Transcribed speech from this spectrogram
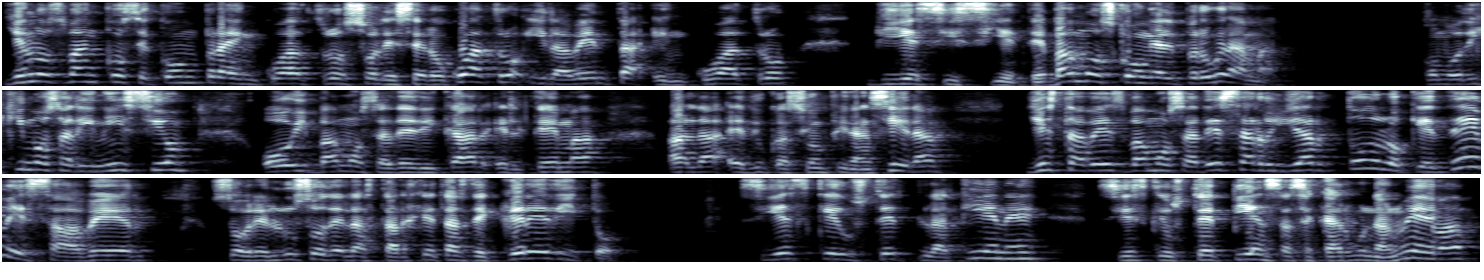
y en los bancos se compra en 4 soles 04 y la venta en 4,17. Vamos con el programa. Como dijimos al inicio, hoy vamos a dedicar el tema a la educación financiera y esta vez vamos a desarrollar todo lo que debe saber sobre el uso de las tarjetas de crédito si es que usted la tiene, si es que usted piensa sacar una nueva,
